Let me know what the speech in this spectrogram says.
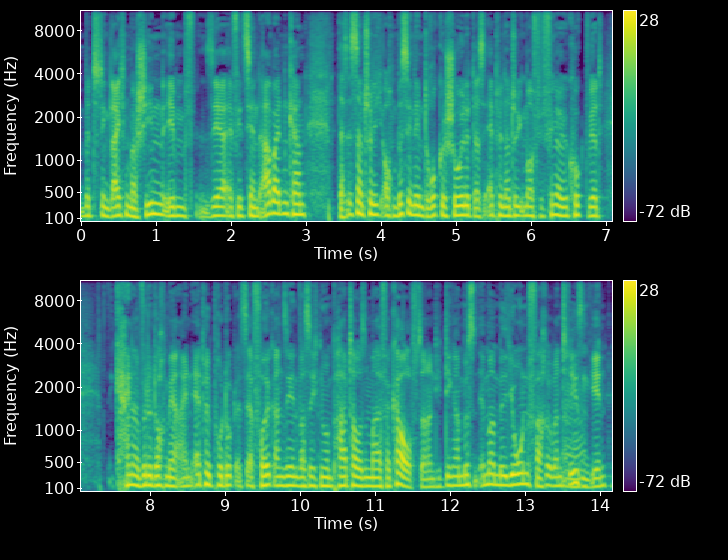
mit den gleichen Maschinen eben sehr effizient arbeiten kann. Das ist natürlich auch ein bisschen dem Druck geschuldet, dass Apple natürlich immer auf die Finger geguckt wird keiner würde doch mehr ein Apple-Produkt als Erfolg ansehen, was sich nur ein paar tausend Mal verkauft, sondern die Dinger müssen immer millionenfach über den Tresen ja. gehen.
